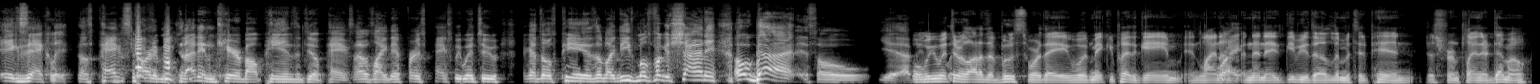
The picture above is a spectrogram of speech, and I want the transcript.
Exactly because pax started me because i didn't care about pins until pax i was like that first pax we went to i got those pins i'm like these motherfuckers shining oh god And so yeah I've Well, we went through a lot of the booths where they would make you play the game and line Right. up, and then they'd give you the limited pin just from playing their demo.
